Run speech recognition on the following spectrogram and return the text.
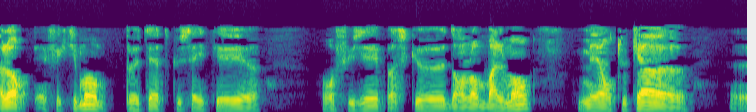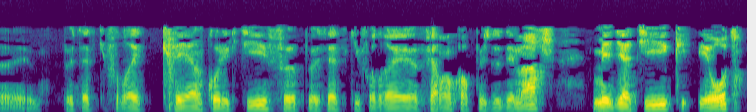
Alors, effectivement, peut-être que ça a été euh, refusé parce que dans l'emballement, mais en tout cas, peut-être qu'il faudrait créer un collectif, euh, peut-être qu'il faudrait faire encore plus de démarches médiatiques et autres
